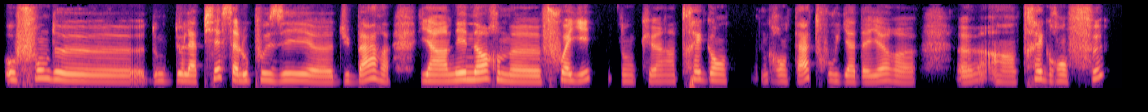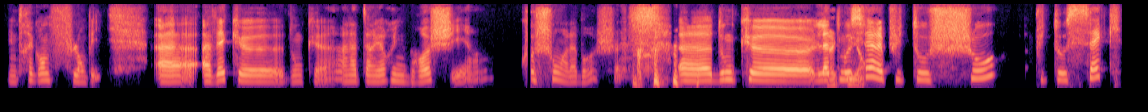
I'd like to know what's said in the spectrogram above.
au fond de, la pièce, à l'opposé du bar, il y a un énorme foyer, donc un très grand, grand âtre où il y a d'ailleurs un très grand feu, une très grande flambée, avec donc à l'intérieur une broche et un cochon à la broche. Donc l'atmosphère est plutôt chaud, plutôt sec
